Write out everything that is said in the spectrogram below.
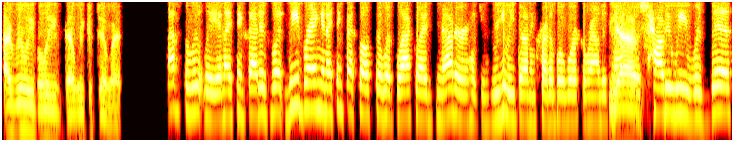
I really believe that we could do it. Absolutely. And I think that is what we bring. And I think that's also what Black Lives Matter has really done incredible work around is not yes. just how do we resist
